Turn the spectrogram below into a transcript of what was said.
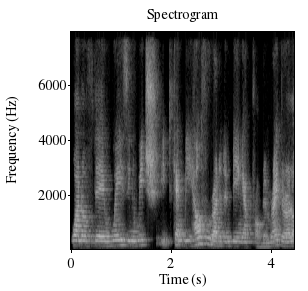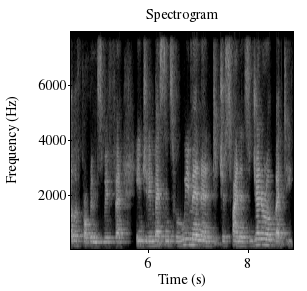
one of the ways in which it can be helpful rather than being a problem, right? There are a lot of problems with uh, angel investments for women and just finance in general, but it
